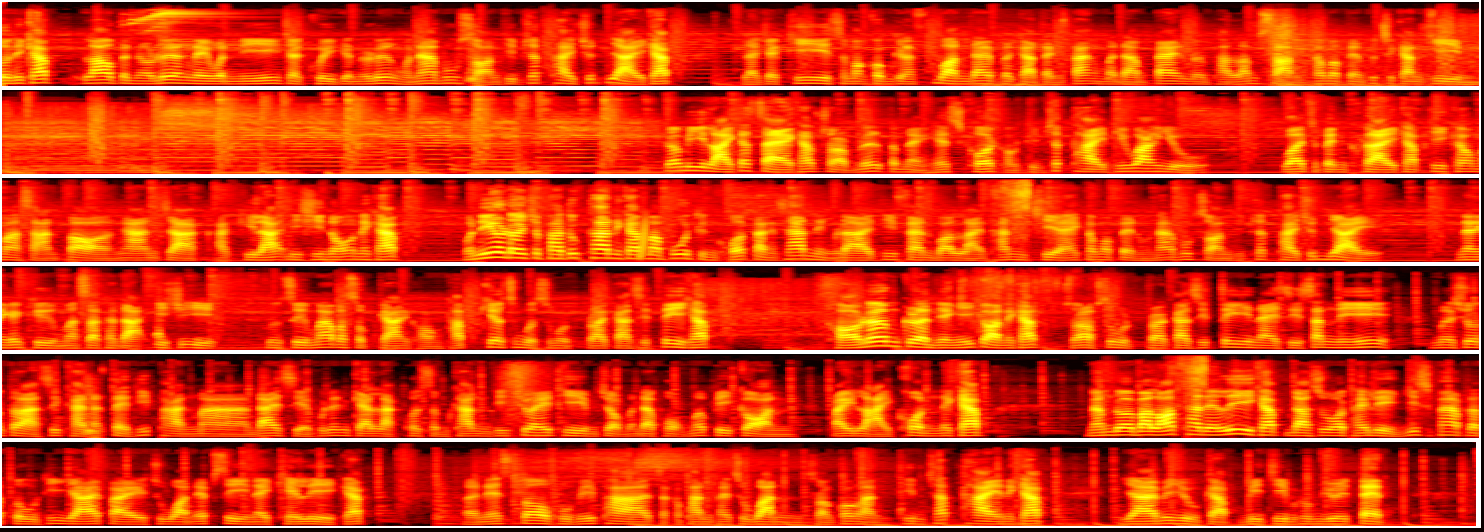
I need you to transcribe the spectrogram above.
วัสดีครับเล่าเป็นเรื่องในวันนี้จะคุยกันเรื่องหัวหน้าผู้สอนทีมชาติไทยชุดใหญ่ครับ หลังจากที่สมาคมกีฬาฟุตบอลได้ประกาศแต่งตั้งมาดามแป้งนวลพันธ์ล่ำซันเข้ามาเป็นผู้จัดการทีม ก็มีหลายกระแสครับสำหรับเรื่องตำแหน่งเฮดโค้ชของทีมชาติไทยที่ว่างอยู่ ว่าจะเป็นใครครับที่เข้ามาสานต่องานจากอากิระนิชิโนะนะครับวันนี้เราจะพาทุกท่านครับมาพูดถึงโค้ชต่างชาติหนึ่งรายที่แฟนบอลหลายท่านเชียร์ให้เข้ามาเป็นหัวหน้าผู้สอนทีมชาติไทยชุดใหญ่ นั่นก็คือมาซาทดะอิชิอิ คุณซื้อมากประสบการณ์ของทัพเคียวสมุทรสมุทรปราการซิตี้ครับ ขอเริ่มเกริ่นอย่างนี้ก่อนนะครับสำหรับสมุทรปราการซิตี้ในซีซั่นนี้ เมื่อช่วงตลาดซื้อขายนักเตะที่ผ่านมาได้เสียผู้เล่นแกนหลักคนสำคัญที่ช่วยให้ทีมจบอันดับ 6 เมื่อปีก่อนไปหลายคนนะครับนำโดยบาลอสทาเดลลี่ครับดาวซัวไทยลีก 25 ประตูที่ย้ายไปจูวอน FC ในเคลีกครับเอเนสโตภูมิภาจักรพันธ์ไพสุวรรณสองกองหลังทีมชาติไทยนะครับย้ายไปอยู่กับบีจีปทุมยูไนเต็ด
